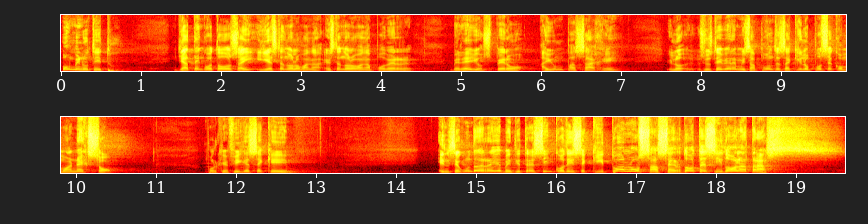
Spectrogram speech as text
Un minutito. Ya tengo todos ahí y este no lo van a, este no lo van a poder ver ellos, pero hay un pasaje si usted viera mis apuntes, aquí lo puse como anexo. Porque fíjese que en Segunda de Reyes 23, 5 dice, quitó a los sacerdotes idólatras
